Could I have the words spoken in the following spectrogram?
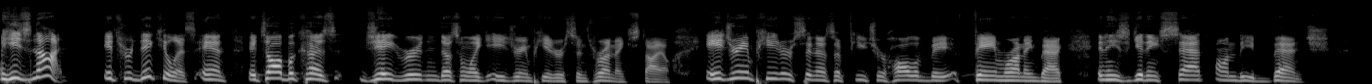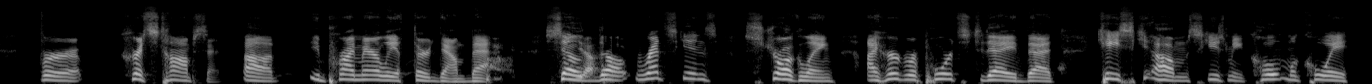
He's not. It's ridiculous. And it's all because Jay Gruden doesn't like Adrian Peterson's running style. Adrian Peterson is a future Hall of Fame running back, and he's getting sat on the bench for Chris Thompson, uh, primarily a third down back. So yeah. the Redskins struggling. I heard reports today that Case, um, excuse me, Colt McCoy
